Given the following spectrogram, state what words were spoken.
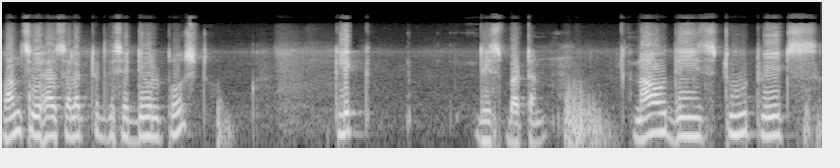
Once you have selected the schedule post click this button. Now these two tweets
